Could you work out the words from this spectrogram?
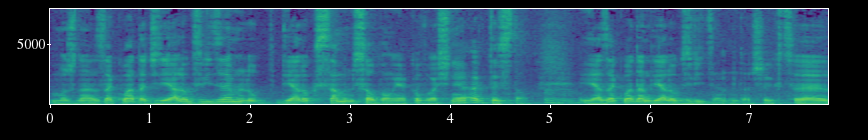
można zakładać dialog z widzem lub dialog z samym sobą, jako właśnie artystą. Mhm. Ja zakładam dialog z widzem, znaczy chcę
